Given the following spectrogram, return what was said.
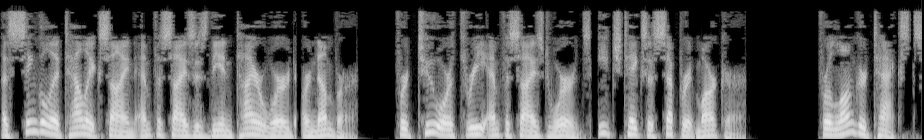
A single italic sign emphasizes the entire word or number. For two or three emphasized words, each takes a separate marker. For longer texts,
